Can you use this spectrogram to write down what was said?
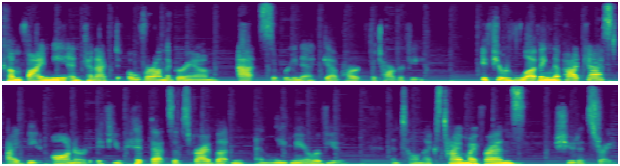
Come find me and connect over on the gram at Sabrina Gebhardt Photography. If you're loving the podcast, I'd be honored if you hit that subscribe button and leave me a review. Until next time, my friends, shoot it straight.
